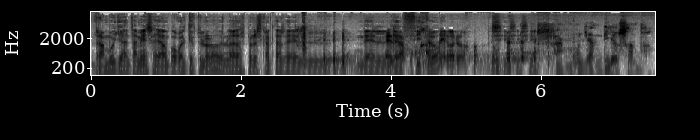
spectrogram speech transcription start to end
Ramullan también se ha llevado un poco el título, ¿no? De una de las peores cartas del, del, El del ciclo. de oro. Sí, sí, sí. Ramullan, Dios santo.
